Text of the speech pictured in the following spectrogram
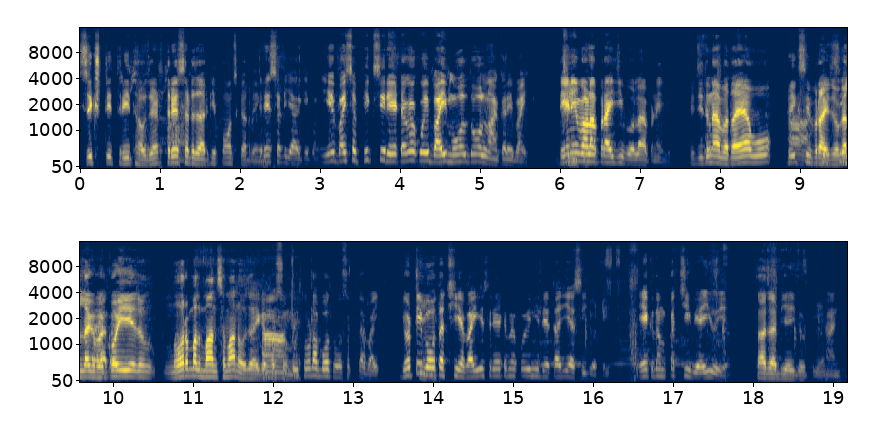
सिक्सटी थ्री थाउज़ेंड तिरसठ हज़ार की पहुँच कर देंगे। तिरसठ हज़ार की ये भाई साहब फिक्स ही रेट होगा कोई भाई मोल तोल ना करे भाई। देने वाला प्राइस ही बोला अपने जी। जितना बताया वो फिक्स ही हाँ, प्राइस होगा लगभग कोई नॉर्मल मान समान हो जाएगा हाँ, पशु तो में थोड़ा बहुत हो सकता है भाई। जोटी बहुत अच्छी है भाई इस रेट में कोई नहीं देता जी ऐसी जोटी। एकदम कच्ची ब्याई हुई है। ताज़ा भी यही जोटी है। हाँ जी।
